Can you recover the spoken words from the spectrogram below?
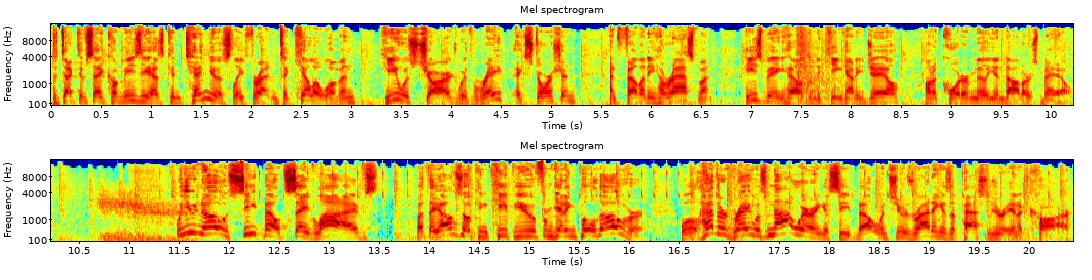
Detectives say Komizi has continuously threatened to kill a woman. He was charged with rape, extortion, and felony harassment. He's being held in the King County Jail on a quarter million dollars bail. Well, you know seatbelts save lives but they also can keep you from getting pulled over. Well, Heather Gray was not wearing a seatbelt when she was riding as a passenger in a car.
